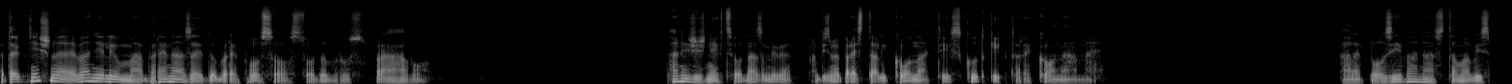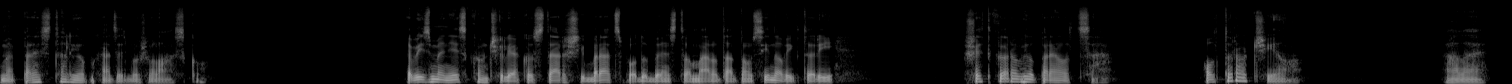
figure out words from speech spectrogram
A tak dnešné evanelium má pre nás aj dobré posolstvo, dobrú správu. Pán Ježiš nechce od nás, aby sme prestali konať tie skutky, ktoré konáme. Ale pozýva nás tom, aby sme prestali obchádzať Božú lásku. Aby sme neskončili ako starší brat s podobenstvom marnotratnom synovi, ktorý všetko robil pre otca. Otročil. Ale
